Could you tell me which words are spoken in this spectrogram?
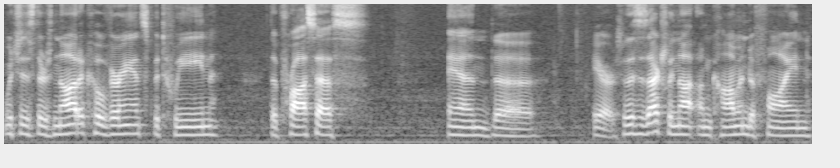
which is there's not a covariance between the process and the error. So this is actually not uncommon to find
